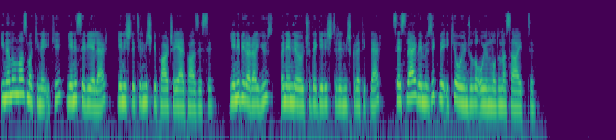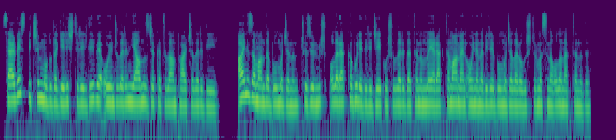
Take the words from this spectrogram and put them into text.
İnanılmaz Makine 2, yeni seviyeler, genişletilmiş bir parça yelpazesi, yeni bir ara yüz, önemli ölçüde geliştirilmiş grafikler, sesler ve müzik ve iki oyunculu oyun moduna sahipti. Serbest biçim modu da geliştirildi ve oyuncuların yalnızca katılan parçaları değil, aynı zamanda bulmacanın çözülmüş olarak kabul edileceği koşulları da tanımlayarak tamamen oynanabilir bulmacalar oluşturmasına olanak tanıdı.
